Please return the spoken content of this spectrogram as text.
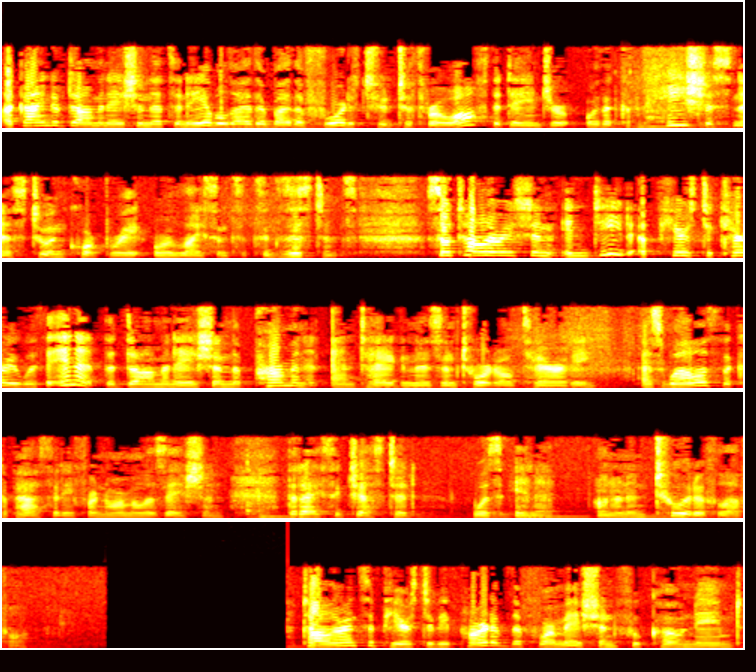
a kind of domination that's enabled either by the fortitude to throw off the danger or the capaciousness to incorporate or license its existence. So toleration indeed appears to carry within it the domination, the permanent antagonism toward alterity, as well as the capacity for normalization that I suggested was in it on an intuitive level. Tolerance appears to be part of the formation Foucault named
